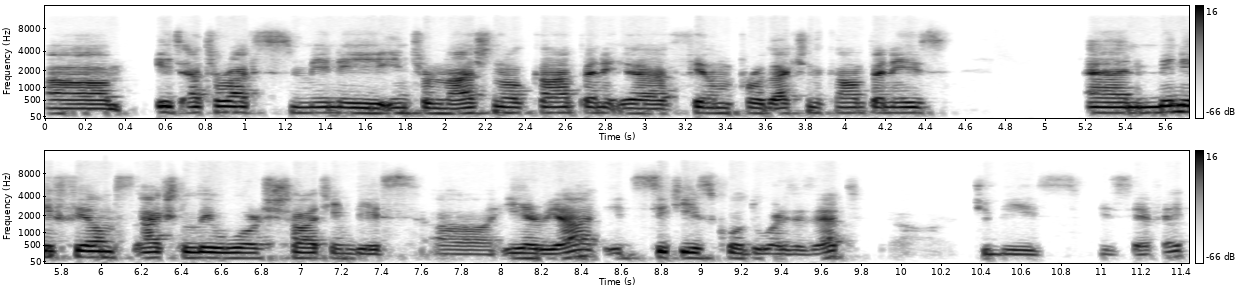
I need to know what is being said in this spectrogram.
Um, it attracts many international company uh, film production companies, and many films actually were shot in this area. Its city is called Ouarzazate to be specific.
